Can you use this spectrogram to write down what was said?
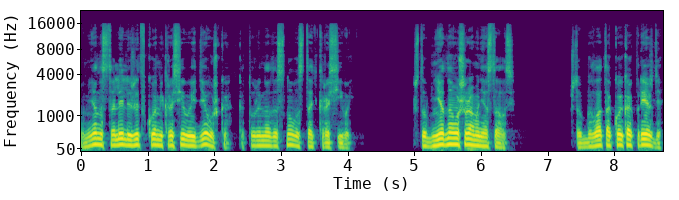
У меня на столе лежит в коме красивая девушка, которой надо снова стать красивой. Чтобы ни одного шрама не осталось. Чтобы была такой, как прежде.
